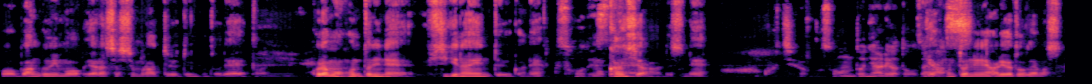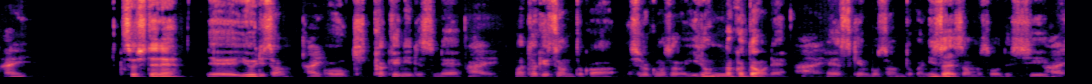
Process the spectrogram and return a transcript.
こう番組もやらさせてもらってるということで。これはもう本当にね、不思議な縁というかね、そうです、ね。もう感謝ですね。こちらこそ本当にありがとうございや、います。本当にね、ありがとうございます。はい。そしてね、えー、ゆうりさんはい。をきっかけにですね、はい。まあ、たけさんとか白熊さんがいろんな方をね、はい。えースケンボさんとか、二歳さんもそうですし、はい。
